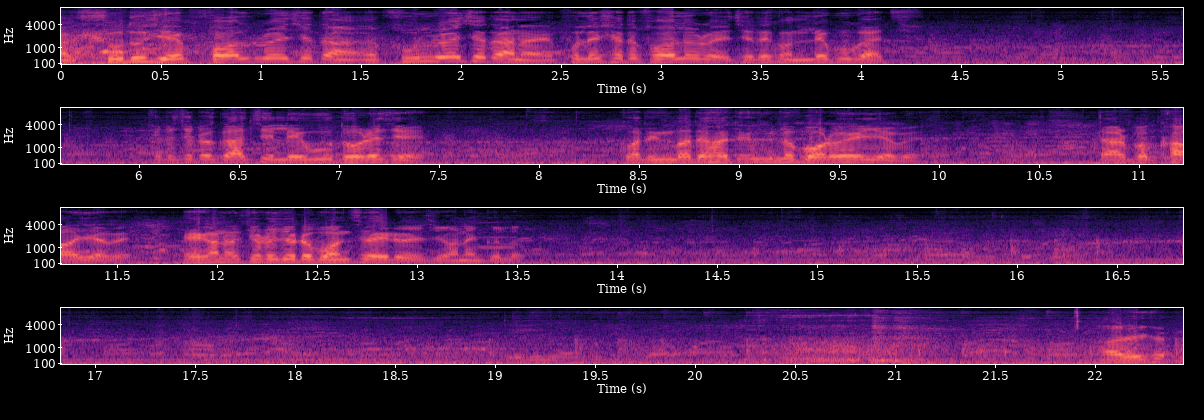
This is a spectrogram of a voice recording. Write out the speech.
আর শুধু যে ফল রয়েছে তা ফুল রয়েছে তা নয় ফুলের সাথে ফলও রয়েছে। দেখুন লেবু গাছ। ছোটো ছোটো গাছে লেবু ধরেছে। কদিন বাদে হয়তো এগুলো বড় হয়ে যাবে। তারপর খাওয়া যাবে। এখানেও ছোটো ছোটো বনসাই রয়েছে অনেকগুলো। আর এখানে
